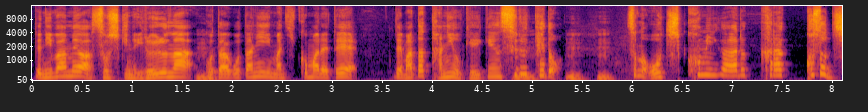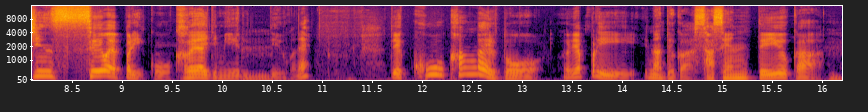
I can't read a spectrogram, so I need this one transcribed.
で2番目は組織のいろいろなごたごたに巻き込まれて、でまた谷を経験するけど、うんうんその落ち込みがあるからこそ人生はやっぱりこう輝いて見えるっていうかね。でこう考えるとやっぱりなんていうか左遷っていうか、うん。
